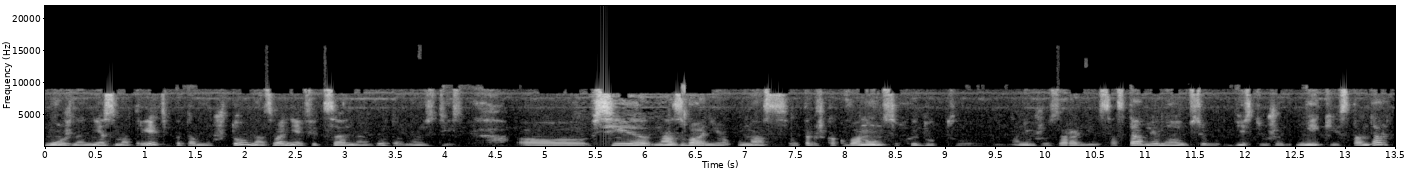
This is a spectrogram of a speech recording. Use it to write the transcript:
можно не смотреть, потому что название официальное, вот оно здесь. А, все названия у нас, так же как в анонсах идут, они уже заранее составлены, все, есть уже некие стандарты,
